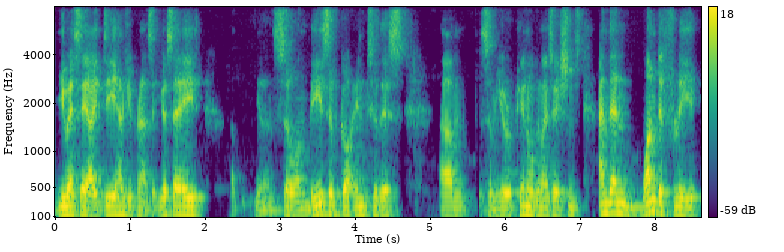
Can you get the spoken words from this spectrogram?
USAID, how do you pronounce it? USAID, you know, and so on. These have got into this, um, some European organizations, and then wonderfully,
